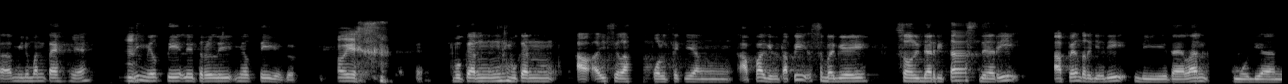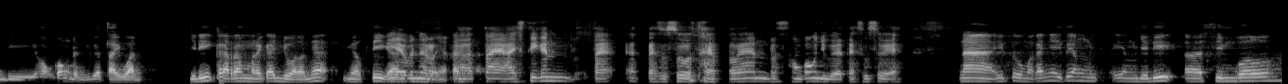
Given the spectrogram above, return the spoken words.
uh, minuman tehnya. Hmm. Ini milk tea, literally milk tea gitu. Oh iya. Bukan bukan istilah politik yang apa gitu, tapi sebagai solidaritas dari apa yang terjadi di Thailand, kemudian di Hong Kong dan juga Taiwan. Jadi karena mereka jualannya milk tea kan. Iya benar. Uh, Thai iced tea kan teh, teh susu Thailand, terus Hong Kong juga teh susu ya. Nah, itu makanya itu yang yang menjadi uh, simbol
